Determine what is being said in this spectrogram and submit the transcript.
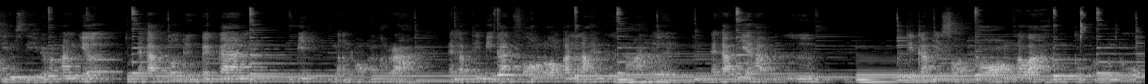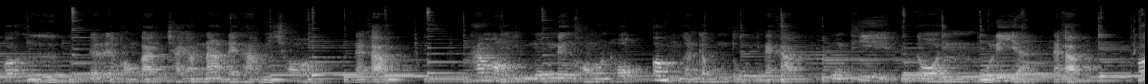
.44 ไปค่อนข้างเยอะนะครับรวมถึงเป็นการปิดเหมืองทองอัครานะครับที่มีการฟ้องร้องกันหลายหมื่นล้านเลยนะครับนี่ครับคือพฤติกรรมที่สอดคล้องระหว่างลุงตู่กับลุงทกก็คือในเรื่องของการใช้อำนาจในทางมิชอบนะครับ ถ้ามองอีกมุมหนึ่งของนนทกก็เหมือนกับลุงตู่อีกนะครับ มุมที่โดนบูลลี่นะครับ ก็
